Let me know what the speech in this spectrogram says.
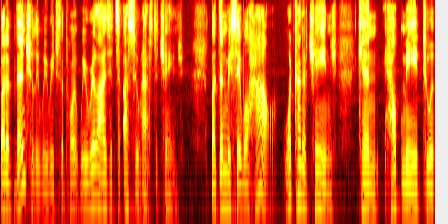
But eventually we reach the point we realize it's us who has to change. But then we say, well, how? What kind of change can help me to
